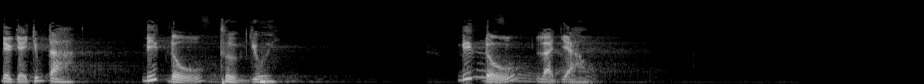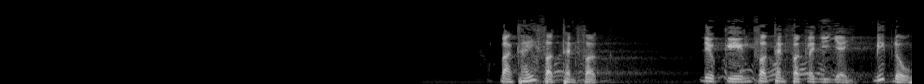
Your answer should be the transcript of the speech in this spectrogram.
đều dạy chúng ta biết đủ thường vui. Biết đủ là giàu. Bạn thấy phật thành phật. Điều kiện phật thành phật là gì vậy? Biết đủ.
